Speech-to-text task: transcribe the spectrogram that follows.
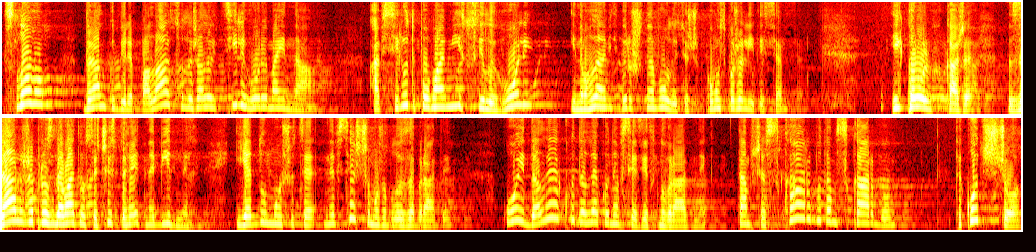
Словом, до ранку біля палацу лежали цілі гори майна, а всі люди по моєму місту сіли голі і не могли навіть вирушити на вулицю, щоб комусь пожалітися. І король каже: зараз же проздавати все чисто геть на бідних. І я думаю, що це не все, що можна було забрати. Ой, далеко-далеко не все, зітхнув радник. Там ще скарбу, там скарбу. Так от що?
